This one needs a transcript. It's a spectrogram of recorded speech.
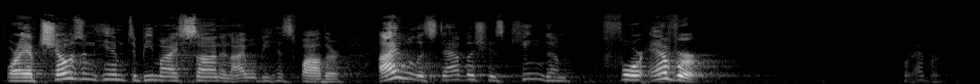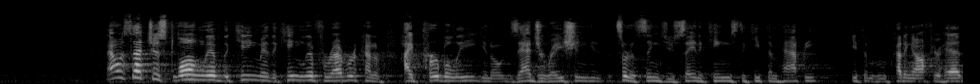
For I have chosen him to be my son, and I will be his father. I will establish his kingdom forever. Forever. Now, is that just long live the king? May the king live forever? Kind of hyperbole, you know, exaggeration, sort of things you say to kings to keep them happy, keep them from cutting off your head?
